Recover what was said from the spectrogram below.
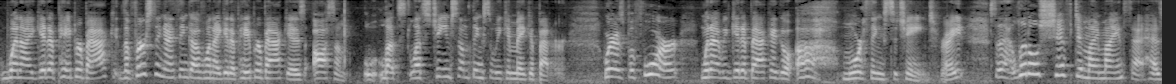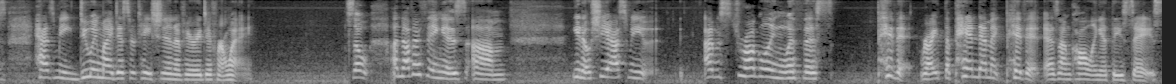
when I get a paperback, the first thing I think of when I get a paperback is awesome. Let's let's change something so we can make it better. Whereas before, when I would get it back, I go, oh, more things to change, right? So that little shift in my mindset has has me doing my dissertation in a very different way. So another thing is, um, you know, she asked me, I was struggling with this pivot, right? The pandemic pivot, as I'm calling it these days.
